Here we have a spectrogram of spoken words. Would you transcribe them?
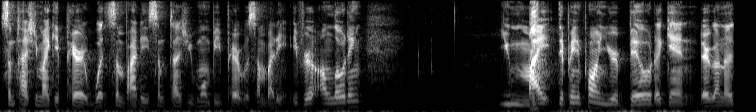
Sometimes you might get paired with somebody. Sometimes you won't be paired with somebody. If you're unloading, you might, depending upon your build, again, they're gonna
